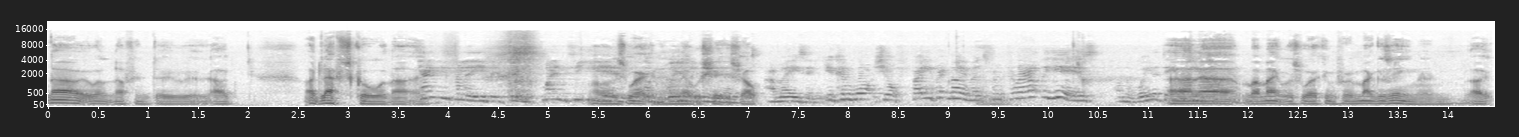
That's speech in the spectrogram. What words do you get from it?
No, it wasn't nothing to do with I'd, I'd left school and that. And I was working in a little shitty shop. Amazing. You can watch your favourite moments from throughout the years on the Wheel of And uh, my mate was working for a magazine and like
